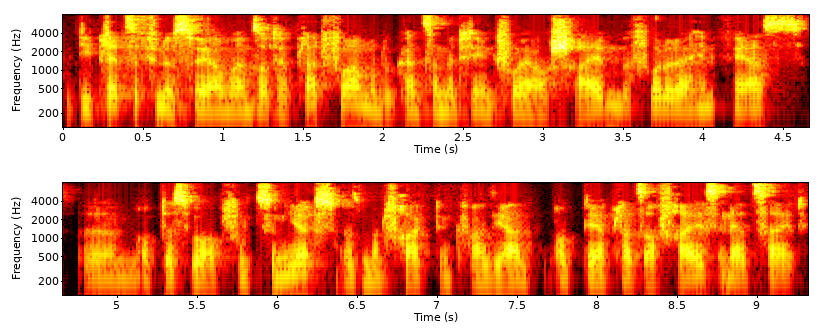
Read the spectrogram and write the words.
die Plätze findest du ja bei uns auf der Plattform und du kannst dann mit denen vorher auch schreiben, bevor du dahin fährst, ähm, ob das überhaupt funktioniert. Also man fragt dann quasi an, ob der Platz auch frei ist in der Zeit.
